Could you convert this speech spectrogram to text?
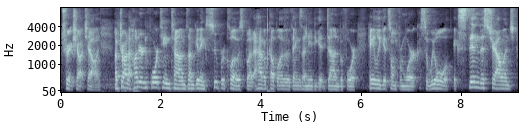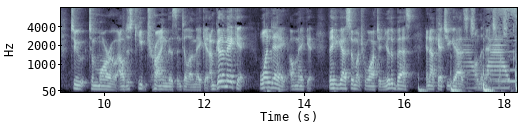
trick shot challenge. I've tried 114 times. I'm getting super close, but I have a couple other things I need to get done before Haley gets home from work. So we will extend this challenge to tomorrow. I'll just keep trying this until I make it. I'm gonna make it. One day I'll make it. Thank you guys so much for watching. You're the best, and I'll catch you guys on the next one.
